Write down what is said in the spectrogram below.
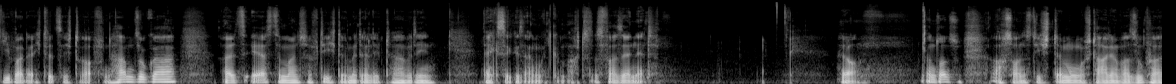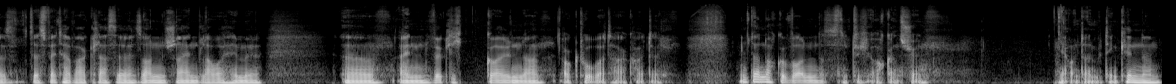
Die waren echt witzig drauf und haben sogar als erste Mannschaft, die ich da miterlebt habe, den Wechselgesang mitgemacht. Das war sehr nett. Ja, ansonsten, auch sonst, die Stimmung im Stadion war super. Das Wetter war klasse, Sonnenschein, blauer Himmel. Äh, ein wirklich goldener Oktobertag heute. Und dann noch gewonnen, das ist natürlich auch ganz schön. Ja, und dann mit den Kindern.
